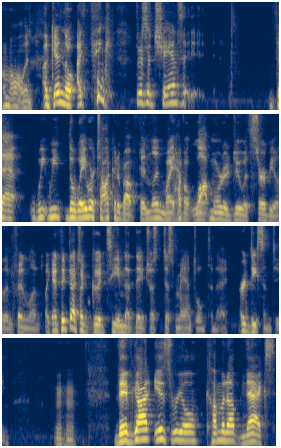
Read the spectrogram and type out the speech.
I'm all in. Again, though, I think there's a chance that we we the way we're talking about Finland might have a lot more to do with Serbia than Finland. Like I think that's a good team that they just dismantled today, or decent team. Mm-hmm. They've got Israel coming up next.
